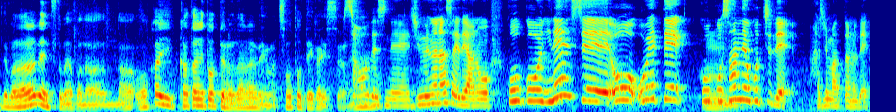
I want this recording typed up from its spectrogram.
でも7年っつってもやっぱなな若い方にとっての7年は相当でかいですよね。そうですね。17歳であの高校2年生を終えて高校3年をこっちで始まったので、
